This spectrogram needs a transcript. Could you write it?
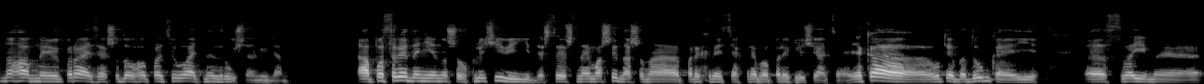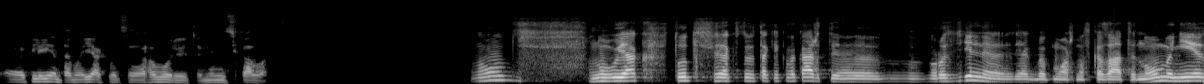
нога в неї опирається, якщо довго працювати, незручно людям. А посередині, ну що, включив і їдеш. Це ж не машина, що на перехрестях треба переключатися. Яка е, у тебе думка і е, з своїми е, клієнтами, як ви це говорюєте? Мені цікаво. Ну, ну як тут, як так як ви кажете, е, роздільне, як би можна сказати. Ну, мені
